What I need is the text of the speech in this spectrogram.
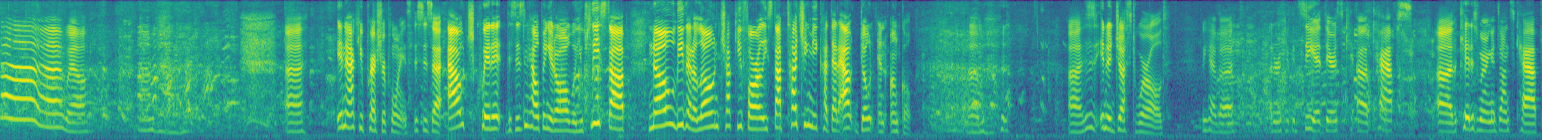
ah, well. Um, uh, in acupressure points. This is a ouch, quit it. This isn't helping at all. Will you please stop? No, leave that alone. Chuck you Farley. Stop touching me. Cut that out. Don't and uncle. Um, uh, this is in a just world. We have a, I don't know if you can see it. There's uh, caps Uh, the kid is wearing a dunce cap,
